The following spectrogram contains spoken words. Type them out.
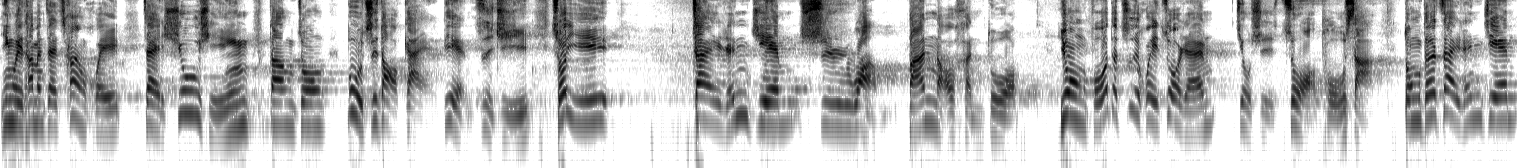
因为他们在忏悔、在修行当中不知道改。变自己，所以在人间失望、烦恼很多。用佛的智慧做人，就是做菩萨。懂得在人间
